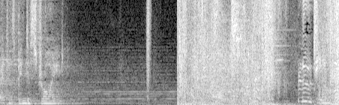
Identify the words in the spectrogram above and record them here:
Turret has been destroyed. Blue team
